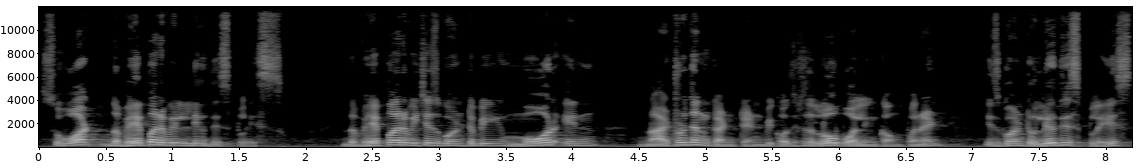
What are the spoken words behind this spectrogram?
So, what the vapor will leave this place? The vapor which is going to be more in nitrogen content because it is a low boiling component is going to leave this place,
